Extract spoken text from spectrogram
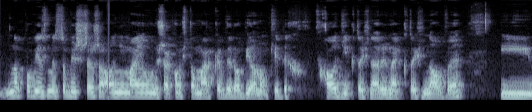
no powiedzmy sobie szczerze, oni mają już jakąś tą markę wyrobioną. Kiedy wchodzi ktoś na rynek, ktoś nowy i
